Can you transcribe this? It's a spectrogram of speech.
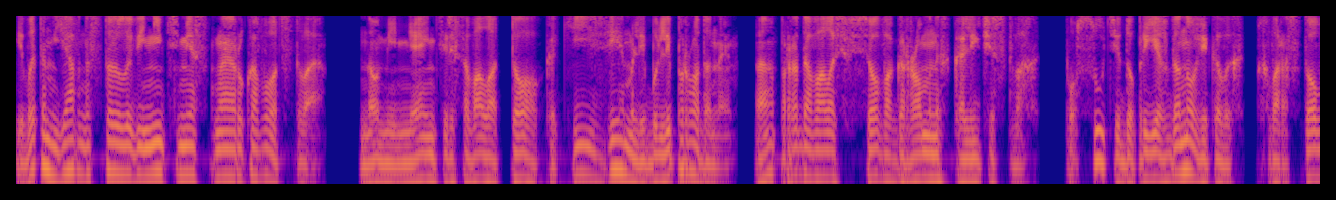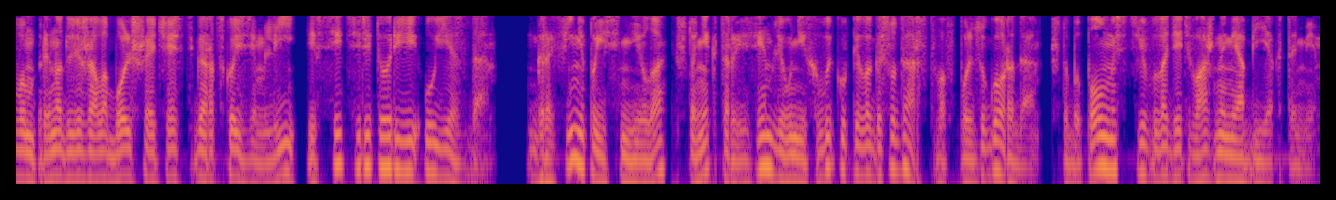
и в этом явно стоило винить местное руководство. Но меня интересовало то, какие земли были проданы, а продавалось все в огромных количествах. По сути, до приезда Новиковых Хворостовым принадлежала большая часть городской земли и все территории уезда. Графиня пояснила, что некоторые земли у них выкупило государство в пользу города, чтобы полностью владеть важными объектами.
